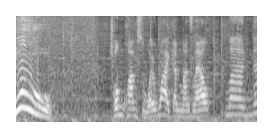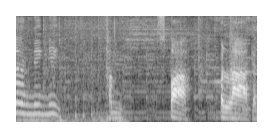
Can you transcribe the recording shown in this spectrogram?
วู้ชมความสวยว่ายกันมันแล้ว มานั่งนิ่ง ๆทำสปาปลากัน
